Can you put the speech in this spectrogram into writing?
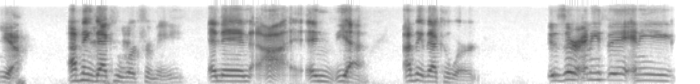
yeah. I think that could work for me. And then, I, and yeah, I think that could work. Is there anything, any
